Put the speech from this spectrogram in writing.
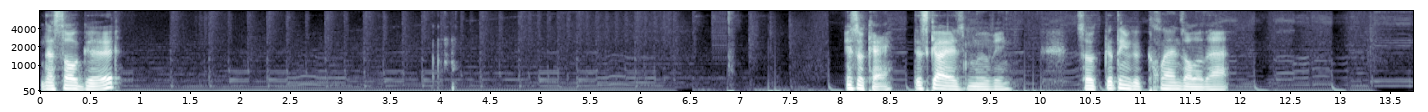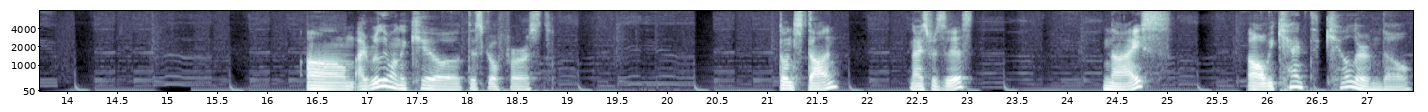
That's all good. It's okay. This guy is moving. So good thing we could cleanse all of that. Um, I really want to kill this girl first. Don't stun. Nice resist. Nice. Oh, we can't kill him though.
